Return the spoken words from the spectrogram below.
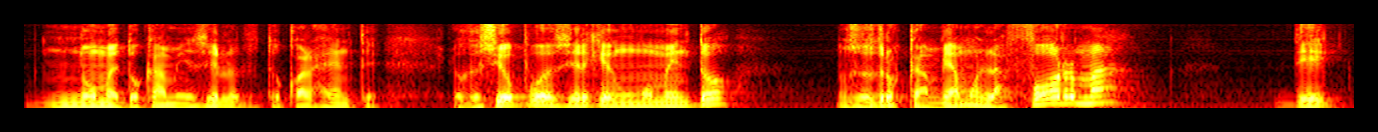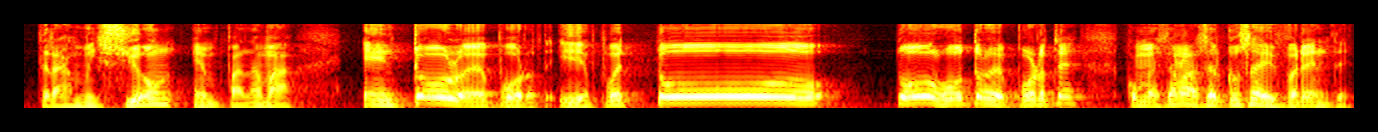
no me toca a mí decirlo, le toca a la gente. Lo que sí yo puedo decir es que en un momento nosotros cambiamos la forma de transmisión en Panamá, en todos los deportes. Y después todo, todos los otros deportes comenzaron a hacer cosas diferentes.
